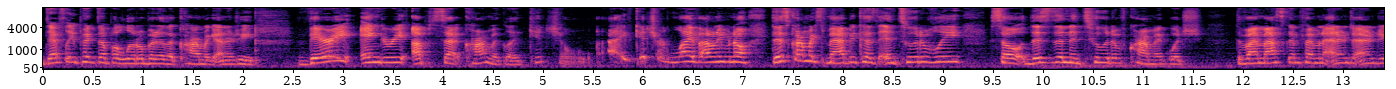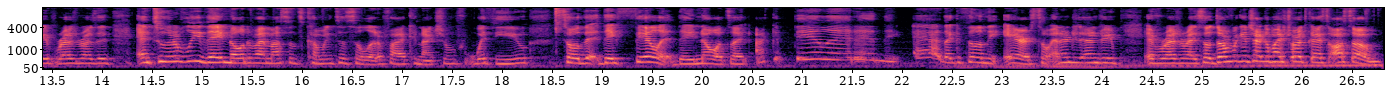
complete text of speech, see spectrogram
Definitely picked up a little bit of the karmic energy very angry, upset karmic. Like, get your life, get your life. I don't even know. This karmic's mad because intuitively, so this is an intuitive karmic, which divine masculine, feminine energy, energy of resonates. Intuitively, they know divine masculine's coming to solidify a connection with you. So that they feel it. They know it's like, I can feel it in the air. They can feel it in the air. So energy, energy, if resonates. So don't forget, to check out my shorts, guys. Also,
